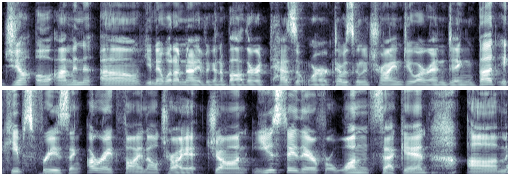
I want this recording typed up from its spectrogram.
John. Oh, I'm in. Oh, you know what? I'm not even gonna bother. It hasn't worked. I was gonna try and do our ending, but it keeps freezing. All right, fine. I'll try it. John, you stay there for one second. Um,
